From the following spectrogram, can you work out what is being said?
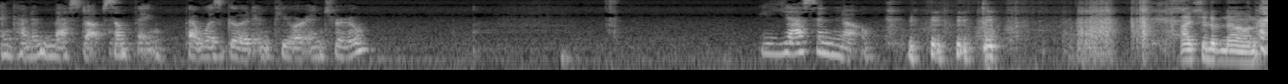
and kind of messed up something that was good and pure and true. Yes and no. I should have known.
